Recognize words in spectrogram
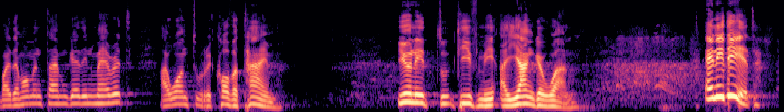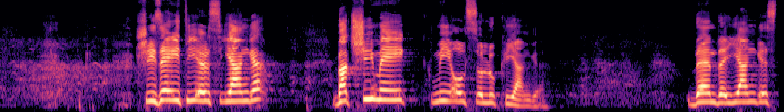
by the moment I'm getting married, I want to recover time. You need to give me a younger one. And he did. She's eight years younger, but she make me also look younger. then the youngest,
